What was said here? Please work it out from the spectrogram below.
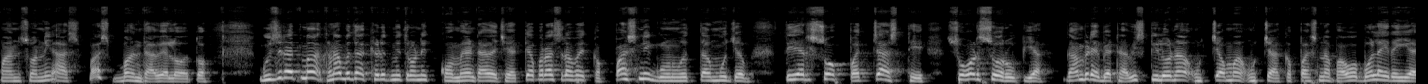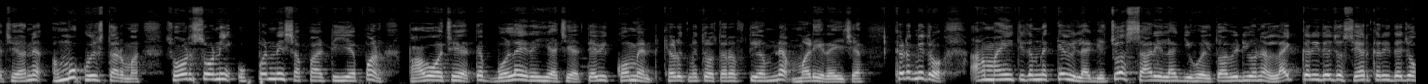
પાંચસોની આસપાસ બંધ આવેલો હતો. ગુજરાતમાં ઘણા બધા ખેડૂત મિત્રોની કોમેન્ટ આવે છે કે પરાશરાભાઈ, કપાસની ગુણવત્તા મુજબ તેરસો પચાસથી સોળસો રૂપિયા ગામડે બેઠા વીસ કિલોના ઊંચામાં ઊંચા કપાસના ભાવો બોલાઈ રહ્યા છે અને અમુક વિસ્તારમાં સોળસોની ઉપરની સપાટીએ પણ ભાવો છે તે બોલાઈ રહ્યા છે તેવી કોમેન્ટ ખેડૂત મિત્રો તરફથી અમને મળી રહી છે. ખેડૂત મિત્રો, આ માહિતી તમને કેવી લાગી? જો સારી લાગી હોય તો આ વિડીયોને લાઇક કરી દેજો શેર કરી દેજો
